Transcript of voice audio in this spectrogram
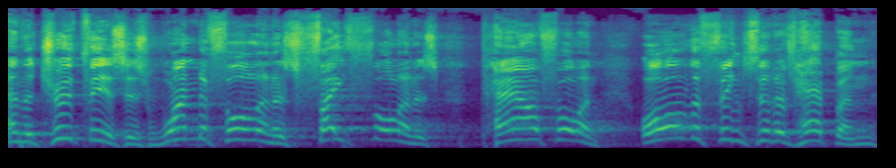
And the truth is, as wonderful and as faithful and as powerful and all the things that have happened,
